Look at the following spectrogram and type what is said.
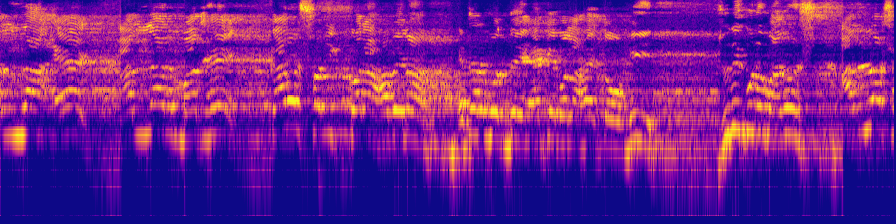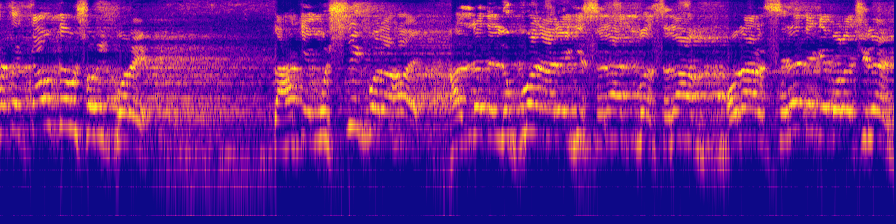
আল্লাহ এক, আল্লাহর মাঝে কারও শরিক করা হবে না। এটার মধ্যে একে বলা হয় তৌহিদ। যদি কোনো মানুষ আল্লাহর সাথে কাউকেও শরিক করে, তাহাকে মুশ্রিক বলা হয়। সালাম ওনার ছেলে থেকে বলেছিলেন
